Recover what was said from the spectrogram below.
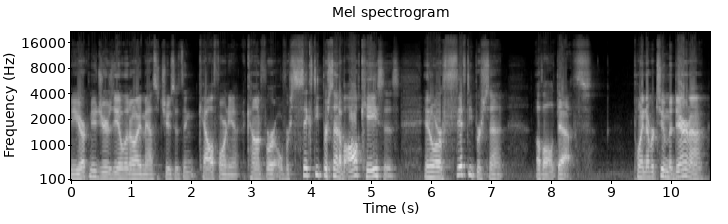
New York, New Jersey, Illinois, Massachusetts, and California account for over 60% of all cases and over 50% of all deaths. Point number two Moderna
